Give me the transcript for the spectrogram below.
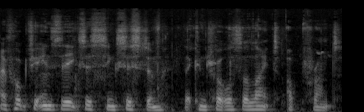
I've hooked it into the existing system that controls the light up front.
